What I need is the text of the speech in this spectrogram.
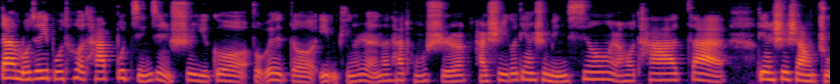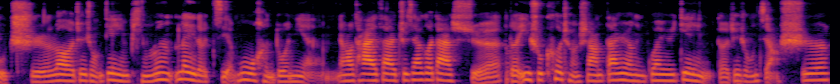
但罗杰·伊伯特他不仅仅是一个所谓的影评人，那他同时还是一个电视明星。然后他在电视上主持了这种电影评论类的节目很多年。然后他还在芝加哥大学的艺术课程上担任关于电影的这种讲师，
